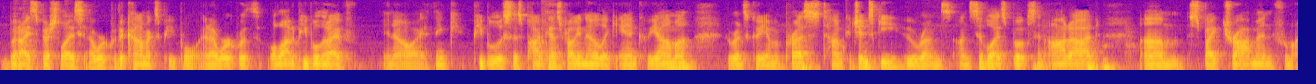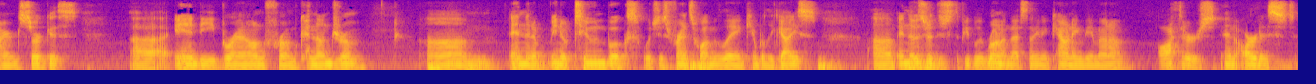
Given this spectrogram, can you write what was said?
but I specialize. I work with the comics people, and I work with a lot of people that I've you know, I think people who listen to this podcast probably know, like Annie Koyama, who runs Koyama Press, Tom Kaczynski, who runs Uncivilized Books and Odod, um, Spike Trotman from Iron Circus, uh, Andy Brown from Conundrum, um, and then, you know, TOON Books, which is Françoise Mouly and Kimberly Geis. Um, and those are just the people who run them. That's not even counting the amount of authors and artists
